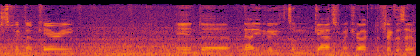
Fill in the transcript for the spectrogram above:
Just picked up Carrie. And uh, now I need to go get some gas for my truck. But check this out.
